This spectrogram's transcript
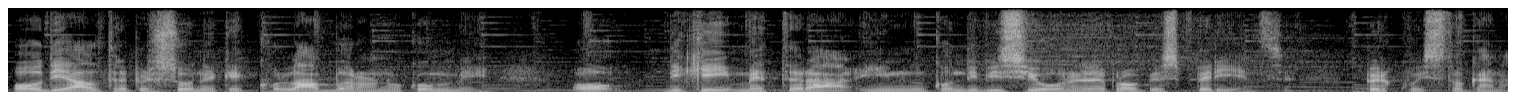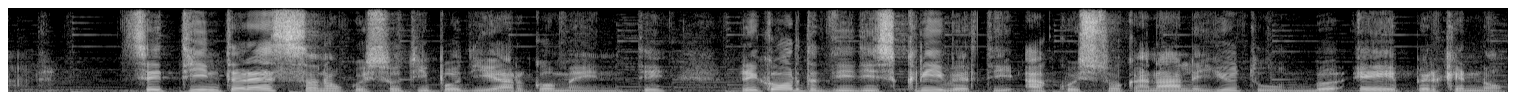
o di altre persone che collaborano con me o di chi metterà in condivisione le proprie esperienze per questo canale. Se ti interessano questo tipo di argomenti, ricordati di iscriverti a questo canale YouTube e, perché no,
